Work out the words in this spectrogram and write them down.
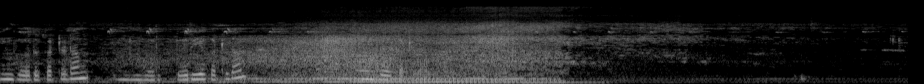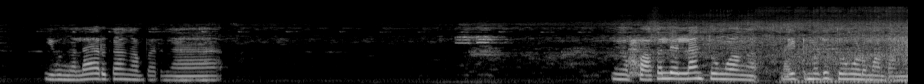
இங்கே ஒரு கட்டடம் இங்கே ஒரு பெரிய கட்டடம். போட்டுக்கலாம். இவங்கெல்லாம் இருக்காங்க பாருங்க. இவங்க பகல் எல்லாம் தூங்குவாங்க. நைட்டு மட்டும் தூங்க விட மாட்டாங்க.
